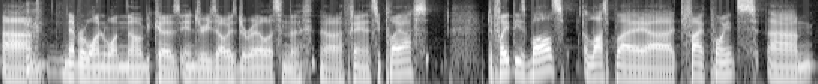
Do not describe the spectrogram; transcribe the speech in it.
Um, never won one though because injuries always derail us in the uh, fantasy playoffs. Deflate these balls. I lost by uh, five points. Um,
